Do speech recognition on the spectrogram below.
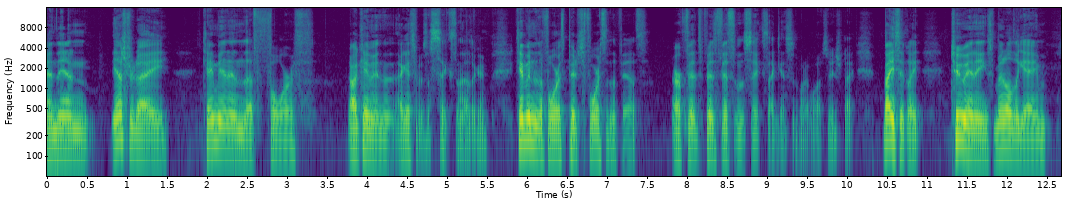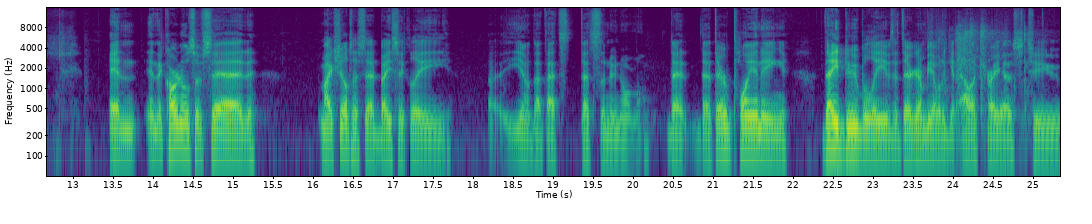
and then yesterday came in in the fourth. Oh, I came in. I guess it was a sixth in the other game. Came in in the fourth, pitched the fourth and the fifth or fifth, fifth, fifth and the sixth, I guess is what it was yesterday. Basically, two innings, middle of the game, and and the Cardinals have said, Mike Shildt has said basically, uh, you know that that's that's the new normal. That that they're planning. They do believe that they're going to be able to get Alex Reyes to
